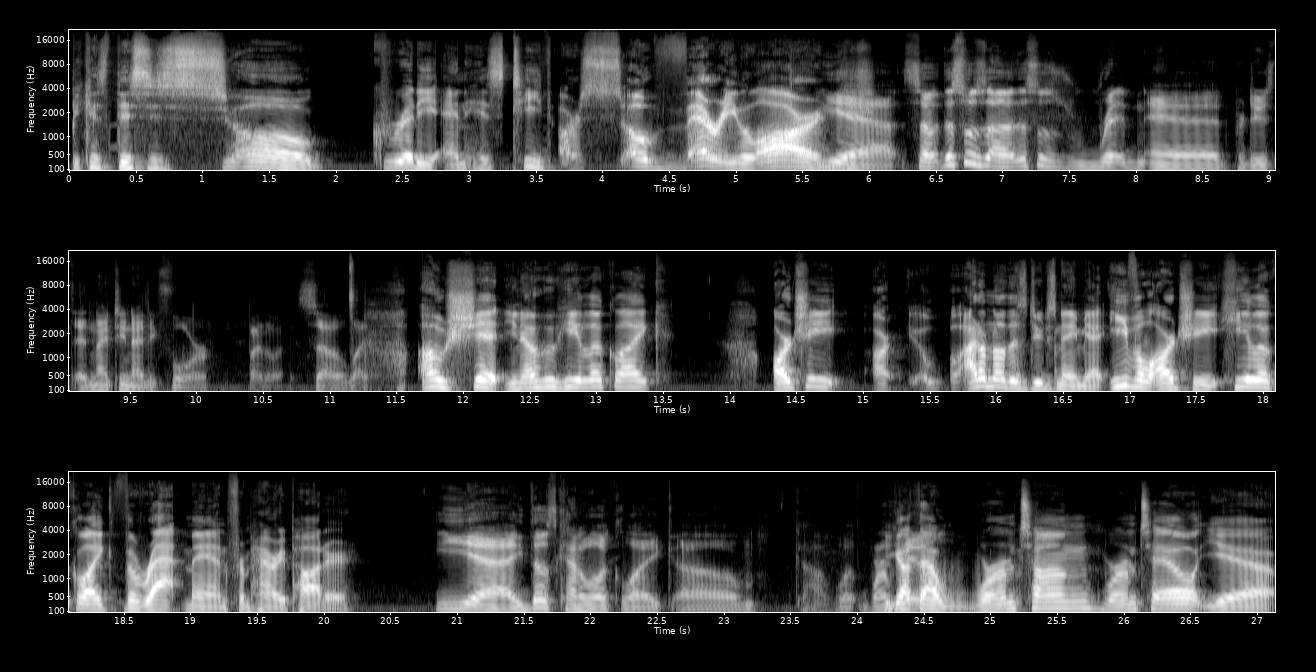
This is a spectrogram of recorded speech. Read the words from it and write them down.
because this is so gritty and his teeth are so very large. Yeah. So this was uh this was written and produced in 1994, by the way. So like Oh shit, you know who he looked like? Archie Ar- I don't know this dude's name yet. Evil Archie, he looked like the Rat Man from Harry Potter. yeah, he does kind of look like um God, what? You got that worm tongue, worm tail. Yeah,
